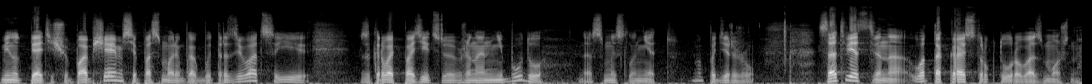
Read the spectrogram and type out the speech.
минут 5 еще пообщаемся, посмотрим, как будет развиваться, и закрывать позицию уже, наверное, не буду, да, смысла нет, ну, подержу. Соответственно, вот такая структура возможна.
